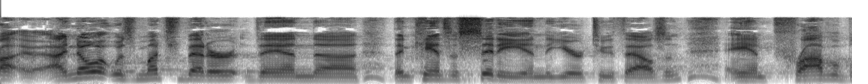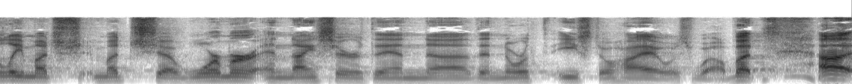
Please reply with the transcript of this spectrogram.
I know it was much better than uh, than Kansas City in the year 2000, and probably much much uh, warmer and nicer than uh, than Northeast Ohio as well. But uh,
